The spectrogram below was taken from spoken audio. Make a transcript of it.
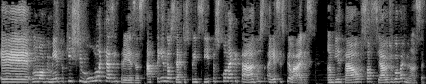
é um movimento que estimula que as empresas atendam certos princípios conectados a esses pilares ambiental, social e de governança.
